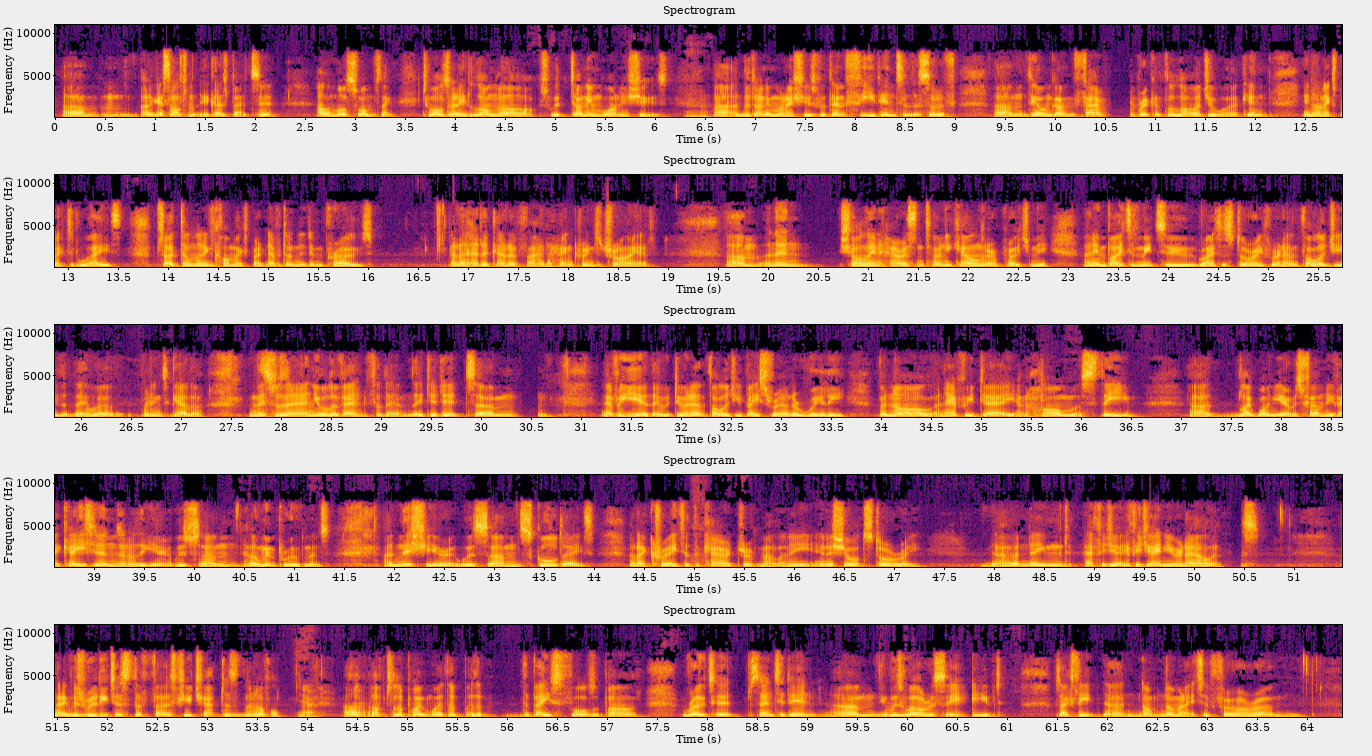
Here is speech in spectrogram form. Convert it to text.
Um, and I guess ultimately it goes back to Alan Moore's Swamp Thing to alternate long arcs with done in one issues, mm-hmm. uh, and the done in one issues would then feed into the sort of um, the ongoing fabric fabric of the larger work in, in unexpected ways. So I'd done that in comics, but I'd never done it in prose. And I had a kind of, I had a hankering to try it. Um, and then Charlaine Harris and Toni Kelner approached me and invited me to write a story for an anthology that they were putting together. And this was an annual event for them. They did it um, every year. They would do an anthology based around a really banal and everyday and harmless theme. Uh, like one year it was family vacations, another year it was um, home improvements, and this year it was um, school days. And I created the character of Melanie in a short story uh, named Iphig- Iphigenia in Aulis. And it was really just the first few chapters of the novel, yeah, uh, up to the point where the where the, the base falls apart. Wrote it, sent it in. Um, it was well received. It was actually uh, nom- nominated for um,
